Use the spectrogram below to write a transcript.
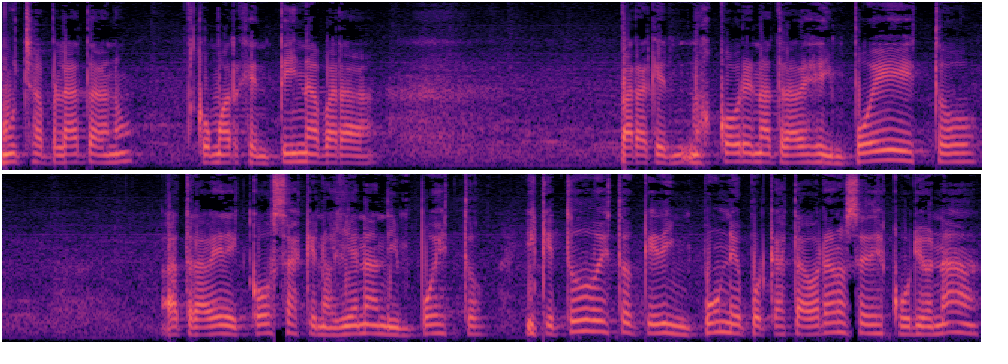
Mucha plata, ¿no? Como Argentina para, para que nos cobren a través de impuestos, a través de cosas que nos llenan de impuestos y que todo esto quede impune porque hasta ahora no se descubrió nada.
